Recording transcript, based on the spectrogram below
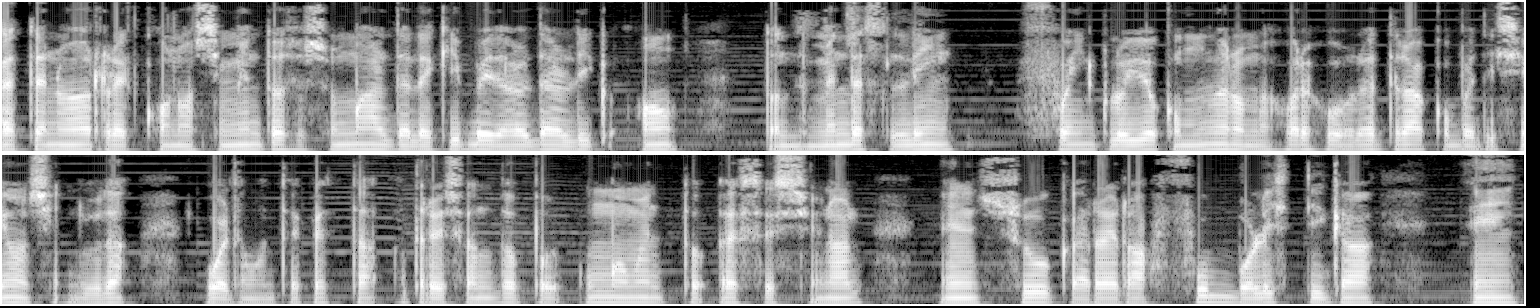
Este nuevo reconocimiento se suma al del equipo ideal de la League On, donde Mendes Link fue incluido como uno de los mejores jugadores de la competición. Sin duda, que está atravesando por un momento excepcional en su carrera futbolística en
